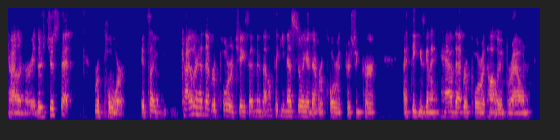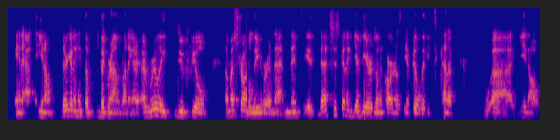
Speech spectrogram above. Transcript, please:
Kyler Murray. There's just that rapport. It's like Kyler had that rapport with Chase Edmonds. I don't think he necessarily had that rapport with Christian Kirk. I think he's going to have that rapport with Hollywood Brown and uh, you know they're going to hit the, the ground running. I, I, really do feel I'm a strong believer in that, and it, it, that's just going to give the Arizona Cardinals the ability to kind of uh, you know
